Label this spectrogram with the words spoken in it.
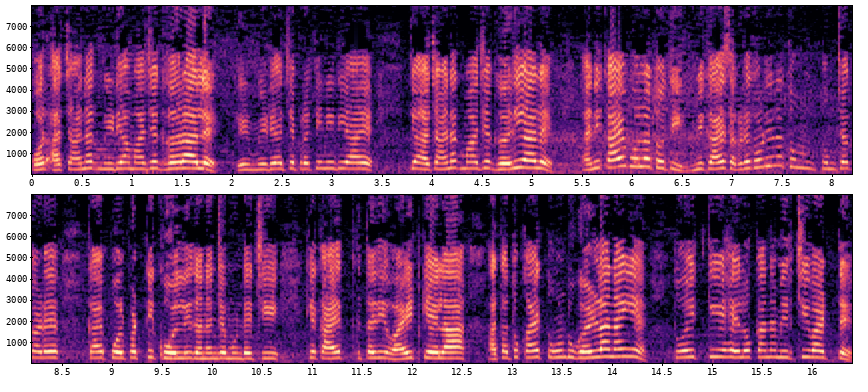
और अचानक मीडिया माझे घर आले. हे मीडियाचे प्रतिनिधी आहे. ते अचानक माझे घरी आले. आणि काय बोलत होती? मी काय सगळे थोडी ना तुम तुमच्याकडे काय पोलपट्टी खोलली धनंजय मुंडेची? की काय तरी वाईट केला? आता तो काय तोंड उघडला नाहीये. तो इतकी हे लोकांना मिरची वाटते.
